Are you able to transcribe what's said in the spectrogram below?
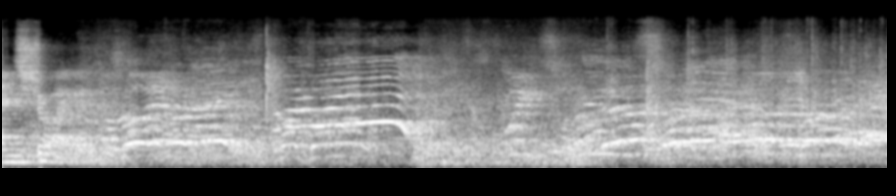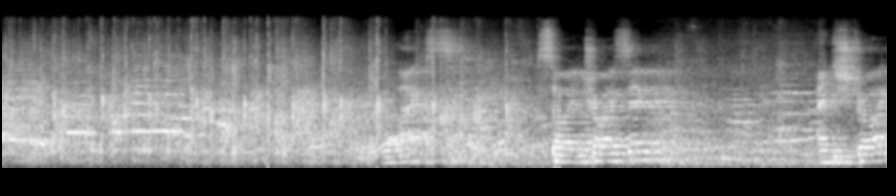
and strike. relax, side tricep, and strike.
